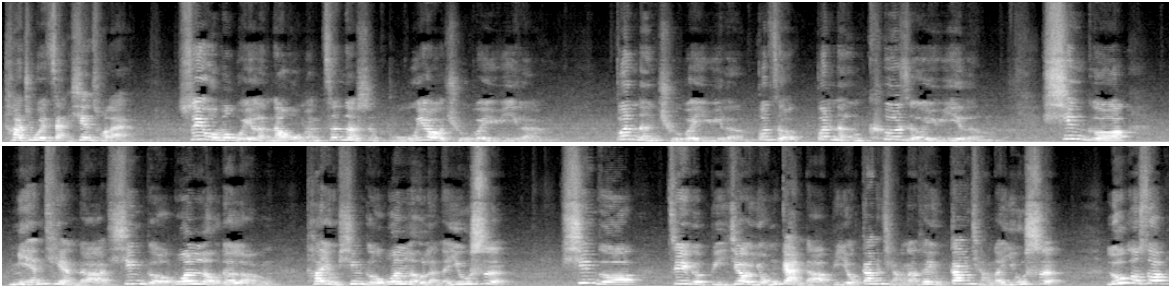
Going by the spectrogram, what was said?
它就会展现出来。所以，我们为人呢，我们真的是不要求备于一人，不能求备于一人，不责不能苛责于一人。性格腼腆的、性格温柔的人，他有性格温柔人的优势，性格。这个比较勇敢的，比较刚强的，他有刚强的优势。如果说，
